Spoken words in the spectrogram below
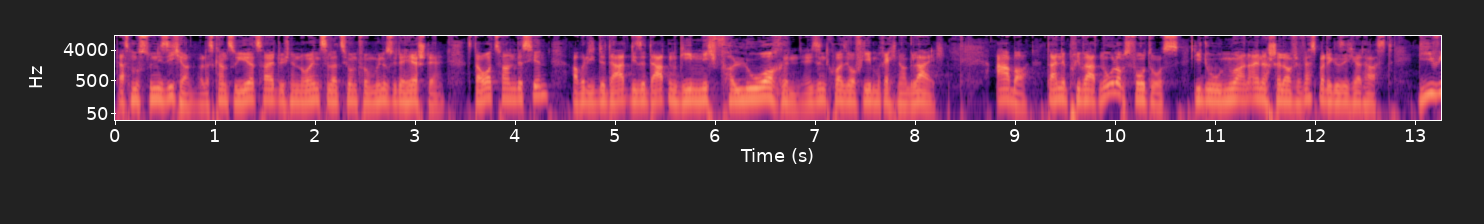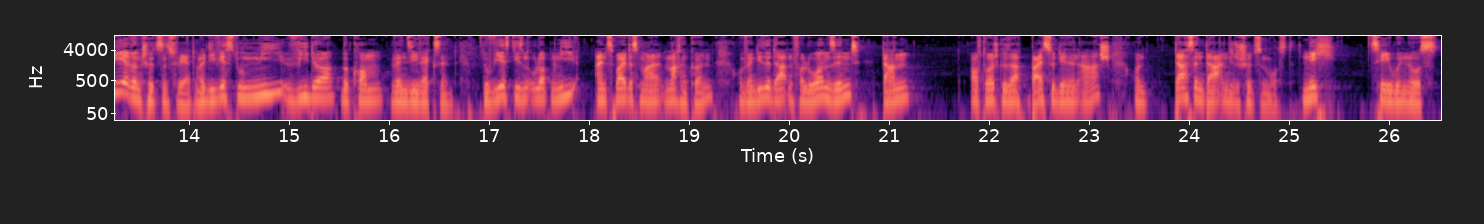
Das musst du nie sichern, weil das kannst du jederzeit durch eine Neuinstallation von Windows wiederherstellen. Es dauert zwar ein bisschen, aber die, diese Daten gehen nicht verloren. Die sind quasi auf jedem Rechner gleich. Aber deine privaten Urlaubsfotos, die du nur an einer Stelle auf der Festplatte gesichert hast, die wären schützenswert, weil die wirst du nie wieder bekommen, wenn sie weg sind. Du wirst diesen Urlaub nie ein zweites Mal machen können. Und wenn diese Daten verloren sind, dann, auf Deutsch gesagt, beißt du dir in den Arsch. Und das sind Daten, die du schützen musst. Nicht C Windows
